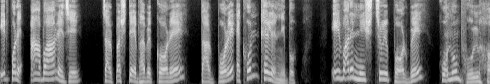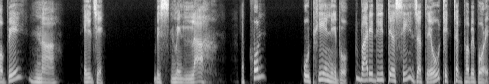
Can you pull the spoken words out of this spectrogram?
এরপরে আবার এই যে চার পাঁচটা এভাবে করে, তারপরে এখন ঠেলে নিব। এবারে নিশ্চয়ই পড়বে, কোনো ভুল হবে না। এই যে, বিসমিল্লাহ, এখন উঠিয়ে নিব। বাড়ি দিতেছি যাতেও ঠিকঠাক ভাবে পড়ে।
